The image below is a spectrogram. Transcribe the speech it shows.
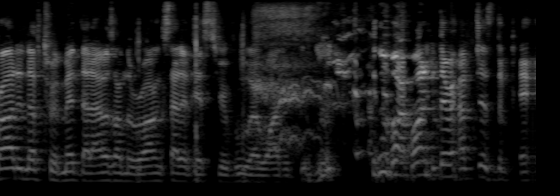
proud enough to admit that I was on the wrong side of history of who I wanted to, who I wanted the Raptors to pick.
